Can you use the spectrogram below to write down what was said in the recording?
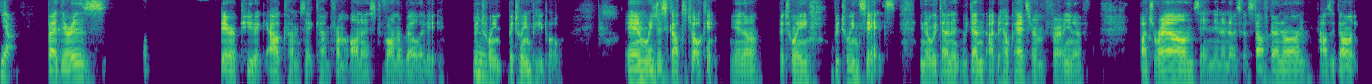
Yeah. But there is therapeutic outcomes that come from honest vulnerability Mm. between between people. and we just got to talking, you know, between between sets. You know, we've done it. We've done. I'd help answer him for you know, a bunch of rounds, and then I know he's got stuff going on. How's it going?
